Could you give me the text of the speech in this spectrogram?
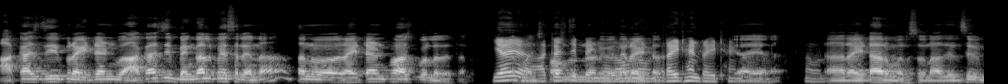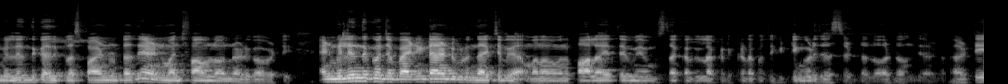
ఆకాష్‌దీప్ రైట్ హ్యాండ్ ఆకాష్‌దీప్ బెంగాల్ పేసరేనా? తను రైట్ హ్యాండ్ ఫాస్ట్ బౌలరే తను. Right hand, right hand. Right armer. So నాకు తెలిసి మిలింద్‌కి అది ప్లస్ పాయింట్ ఉంటది. అండ్ మంచి ఫామ్‌లో ఉన్నాడు కాబట్టి. అండ్ మిలింద్ కొంచెం బ్యాటింగ్ టాలెంట్ కూడా ఉంది యాక్చువల్‌గా. మనం ఫాలో అయితే మేము ముస్తాక్ అలీలో అక్కడిక్కడ కొంచెం హిట్టింగ్ కూడా చేస్తుంటాడు లోవర్ డౌన్ ది. కాబట్టి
